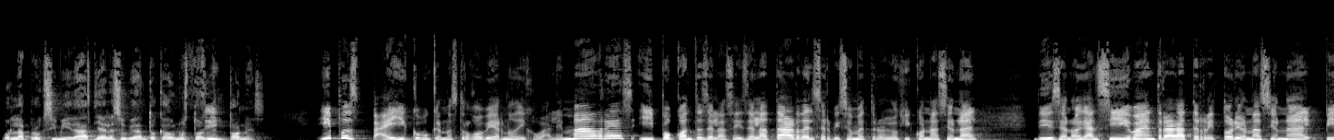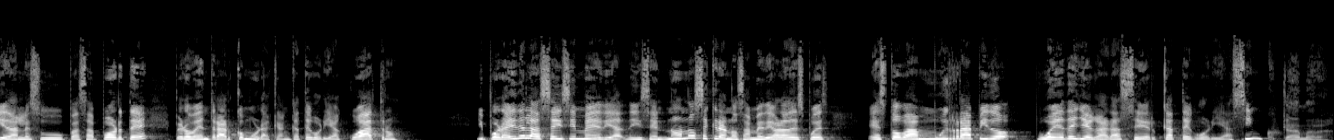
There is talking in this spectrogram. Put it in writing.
por la proximidad ya les hubieran tocado unos tormentones. Y pues ahí como que nuestro gobierno dijo, vale madres, y poco antes de las seis de la tarde el Servicio Meteorológico Nacional dicen, oigan, sí va a entrar a territorio nacional, pídanle su pasaporte, pero va a entrar como huracán categoría 4. Y por ahí de las seis y media dicen, no, no se crean, o sea, media hora después, esto va muy rápido, puede llegar a ser categoría 5. Cámara.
